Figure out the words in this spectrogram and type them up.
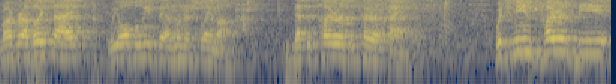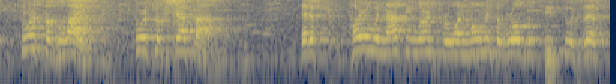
Marv Rabbi we all believe the Amunah Shlema, that the Torah is the Torah Chaim. Which means Torah is the source of life, source of Shefa. That if Torah would not be learned for one moment, the world would cease to exist.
